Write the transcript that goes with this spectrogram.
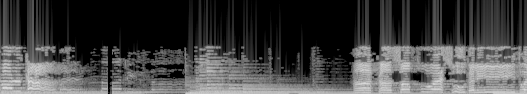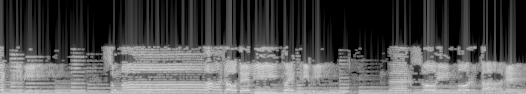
volcaba en Madrid. ¿Acaso fue su delito escribir su mayo delito escribir versos inmortales?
